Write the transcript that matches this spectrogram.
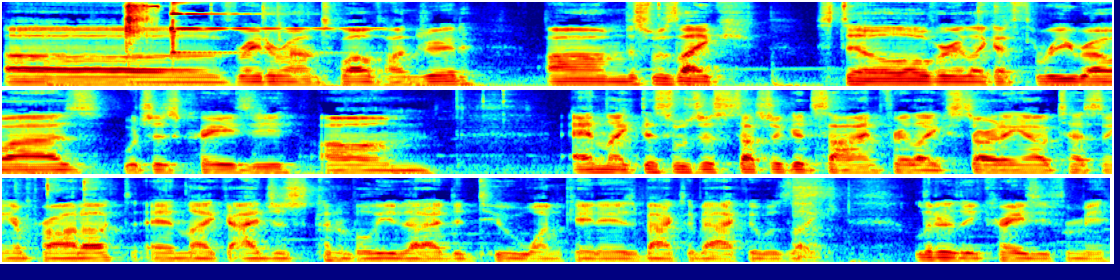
of right around 1200. Um, this was like still over like a three ROAS, which is crazy. Um, and like this was just such a good sign for like starting out testing a product and like I just couldn't believe that I did two 1k days back to back. It was like literally crazy for me.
